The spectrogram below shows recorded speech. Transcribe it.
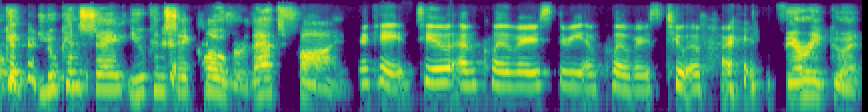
okay, you can say you can say clover. That's fine. Okay, two of clovers, three of clovers, two of hearts. Very good.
